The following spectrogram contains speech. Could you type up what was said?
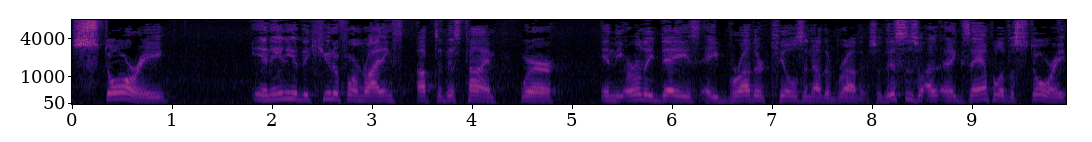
story in any of the cuneiform writings up to this time where in the early days a brother kills another brother. So this is an example of a story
